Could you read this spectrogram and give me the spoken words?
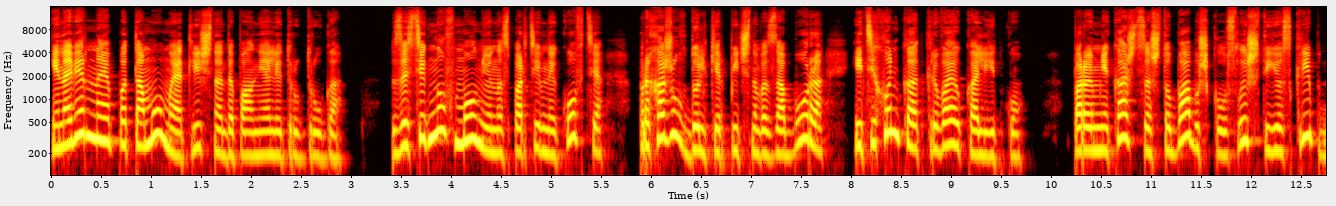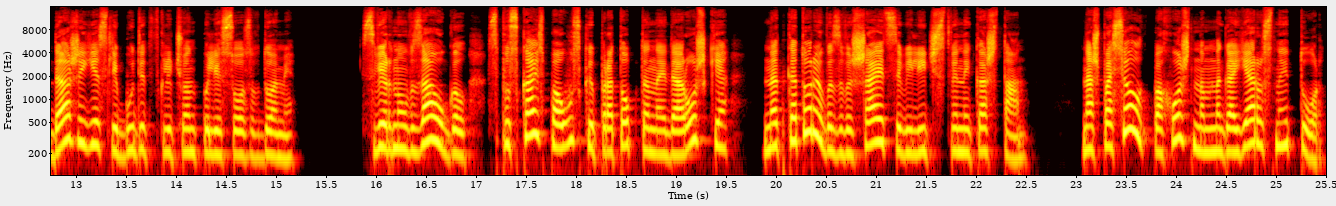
И, наверное, потому мы отлично дополняли друг друга. Застегнув молнию на спортивной кофте, Прохожу вдоль кирпичного забора и тихонько открываю калитку. Порой мне кажется, что бабушка услышит ее скрип, даже если будет включен пылесос в доме. Свернув за угол, спускаюсь по узкой протоптанной дорожке, над которой возвышается величественный каштан. Наш поселок похож на многоярусный торт,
